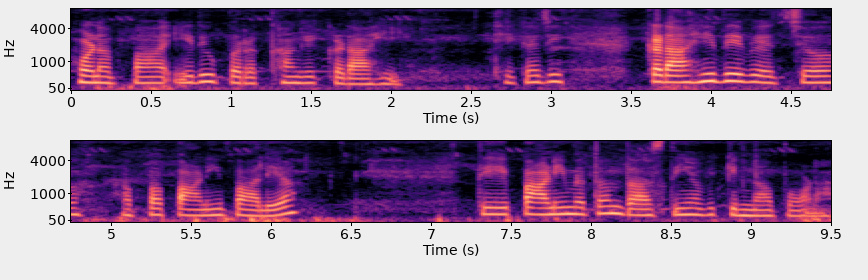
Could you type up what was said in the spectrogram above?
ਹੁਣ ਆਪਾਂ ਇਹਦੇ ਉੱਪਰ ਰੱਖਾਂਗੇ ਕੜਾਹੀ, ਠੀਕ ਹੈ ਜੀ। ਕੜਾਹੀ ਦੇ ਵਿੱਚ ਆਪਾਂ ਪਾਣੀ ਪਾ ਲਿਆ ਤੇ ਪਾਣੀ ਮੈਂ ਤੁਹਾਨੂੰ ਦੱਸਦੀ ਹਾਂ ਵੀ ਕਿੰਨਾ ਪਾਉਣਾ।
